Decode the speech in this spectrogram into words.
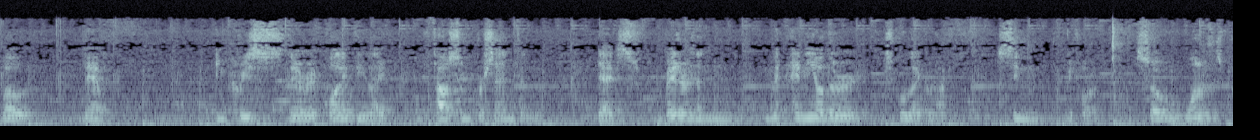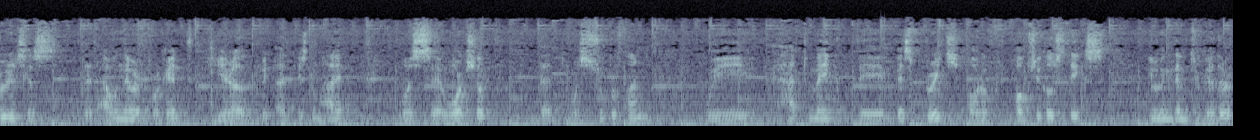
well, they have increased their quality like thousand percent, and yeah, it's better than any other school I could have seen before. So one of the experiences that I will never forget here at, at Wisdom High was a workshop that was super fun. We had to make the best bridge out of popsicle sticks, gluing them together,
